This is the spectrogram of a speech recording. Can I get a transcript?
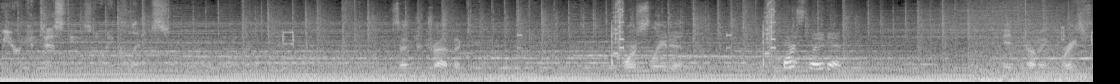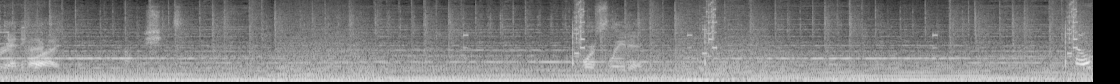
We are contesting Zone Eclipse. Send your traffic. Force laid in. Force laid in. Incoming. Brace for Standing by. Oh shit. Force laid in. Help,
